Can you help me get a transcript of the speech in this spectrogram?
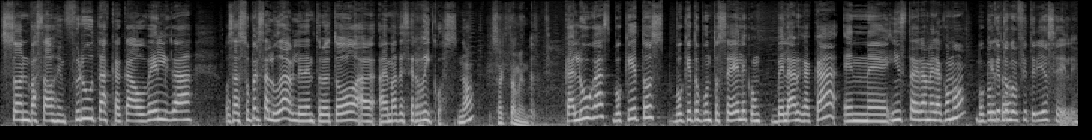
son basados en frutas, cacao belga, o sea, súper saludable dentro de todo, a- además de ser ricos, ¿no? Exactamente. Calugas, boquetos, boqueto.cl con B larga acá, en eh, Instagram era como Boqueto Confitería CL.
